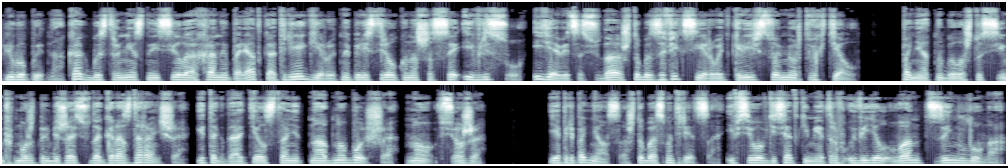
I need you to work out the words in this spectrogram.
Любопытно, как быстро местные силы охраны порядка отреагируют на перестрелку на шоссе и в лесу и явятся сюда, чтобы зафиксировать количество мертвых тел. Понятно было, что Симп может прибежать сюда гораздо раньше, и тогда тел станет на одно больше, но все же... Я приподнялся, чтобы осмотреться, и всего в десятки метров увидел Ван Цзинь Луна,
